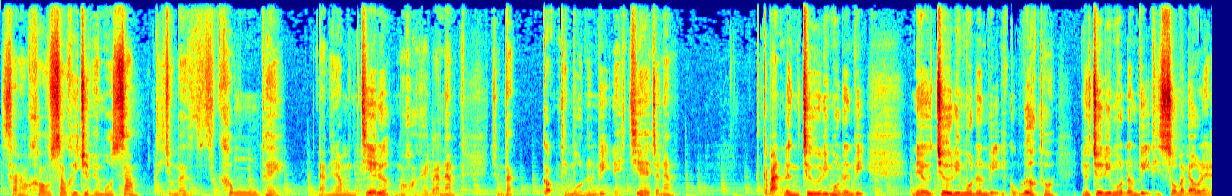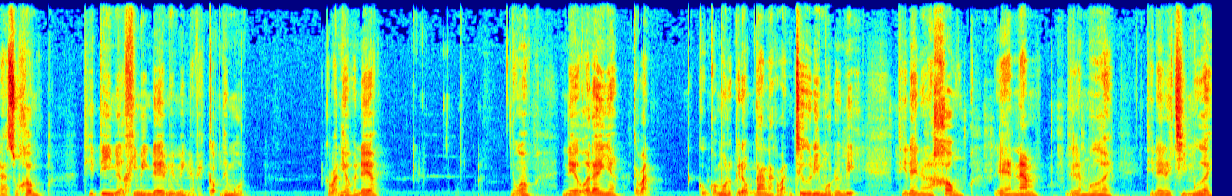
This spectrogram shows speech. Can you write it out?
Sau đó không sau khi chuyển về một xong, thì chúng ta không thể làm thế nào mình chia được, mà khoảng cách là năm. Chúng ta cộng thêm bốn đơn vị để chia hết cho năm. Các bạn đừng trừ đi một đơn vị. Nếu trừ đi một đơn vị thì cũng được thôi. Nếu trừ đi một đơn vị thì số bắt đầu lại là số 0 thì tí nữa khi mình đếm thì mình lại phải cộng thêm một. Các bạn hiểu vấn đề không? Đúng không? Nếu ở đây nhá các bạn cũng có một cái động tác là các bạn trừ đi một đơn vị thì đây nó là không đây là 5 đây là 10 thì đây là 90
